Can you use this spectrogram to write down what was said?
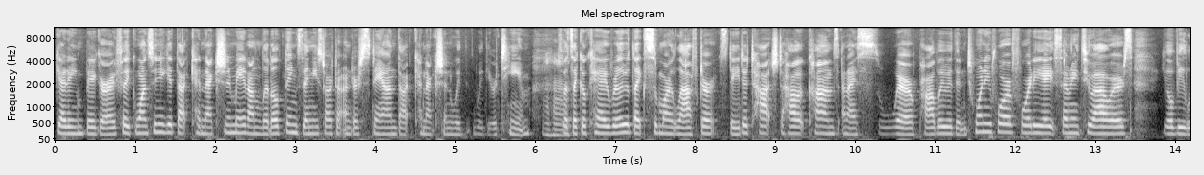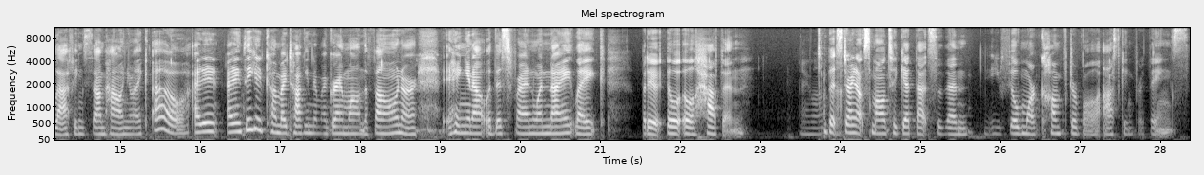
getting bigger. I feel like once when you get that connection made on little things, then you start to understand that connection with with your team. Mm-hmm. So it's like, okay, I really would like some more laughter. Stay detached to how it comes, and I swear, probably within 24, 48, 72 hours, you'll be laughing somehow, and you're like, oh, I didn't, I didn't think it'd come by talking to my grandma on the phone or hanging out with this friend one night, like, but it, will it'll happen. but that. starting out small to get that, so then you feel more comfortable asking for things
